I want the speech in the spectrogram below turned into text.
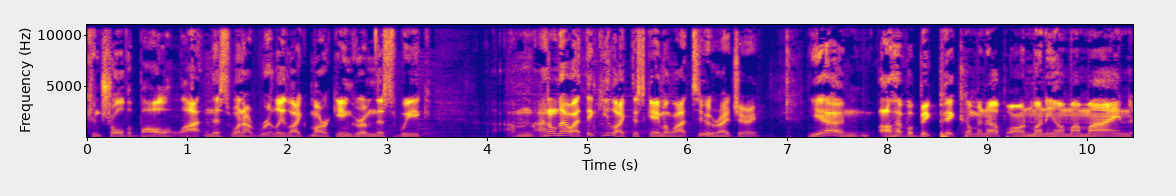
control the ball a lot in this one. I really like Mark Ingram this week. Um, I don't know. I think you like this game a lot too, right, Jerry? Yeah, and I'll have a big pick coming up on Money on My Mind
